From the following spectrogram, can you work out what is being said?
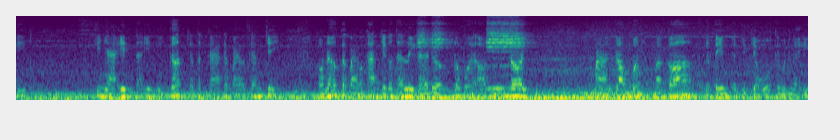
cái cái nhà in đã in liên kết cho tất cả các bạn và các anh chị. Còn nếu các bạn và các anh chị có thể liên hệ được đối với ở những nơi mà gần mình mà có cái tiệm in dịch vụ thì mình nghĩ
